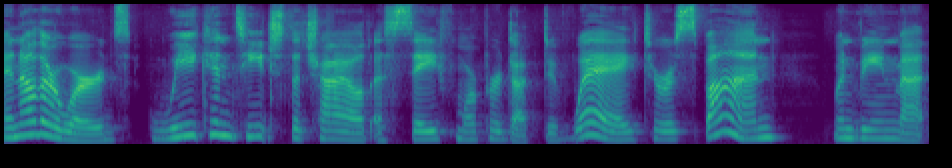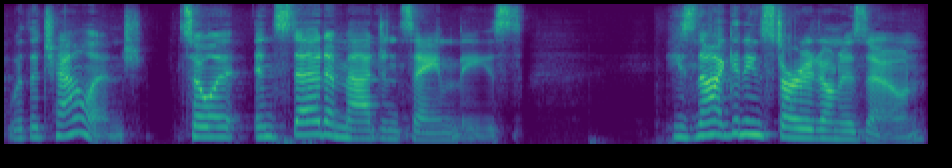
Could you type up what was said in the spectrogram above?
In other words, we can teach the child a safe, more productive way to respond when being met with a challenge. So uh, instead, imagine saying these He's not getting started on his own.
